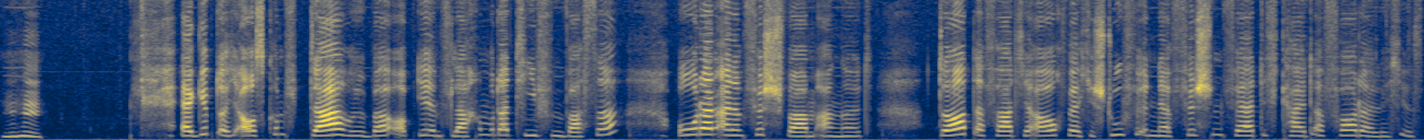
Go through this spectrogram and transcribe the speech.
Mhm. Er gibt euch Auskunft darüber, ob ihr in flachem oder tiefem Wasser oder in einem Fischschwarm angelt. Dort erfahrt ihr auch, welche Stufe in der Fischenfertigkeit erforderlich ist.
